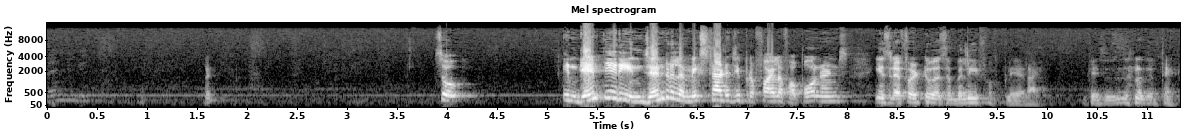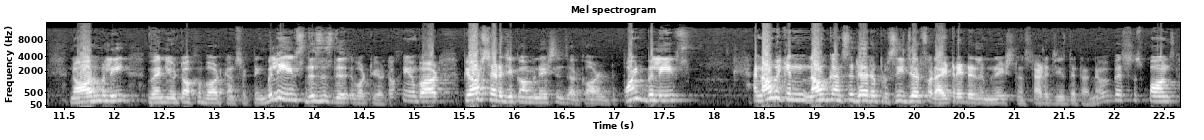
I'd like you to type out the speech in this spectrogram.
Then you get Right? So, in game theory, in general, a mixed strategy profile of opponents is referred to as a belief of player I. Okay, so this is another thing. Normally, when you talk about constructing beliefs, this is the, what you're talking about. Pure strategy combinations are called point beliefs. And now we can now consider a procedure for iterated elimination of strategies that are never best response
